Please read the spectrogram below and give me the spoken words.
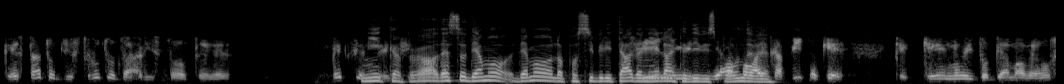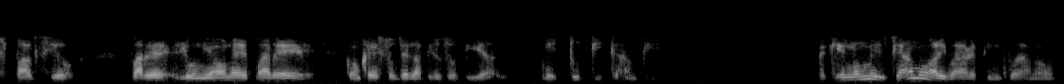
che è stato distrutto da Aristotele. Pezzi Nick, pezzi. però adesso diamo, diamo, la possibilità a Daniela sì, anche di rispondere. Hai capito che, che, che, noi dobbiamo avere uno spazio, fare l'unione, fare congresso della filosofia in tutti i campi perché non meritiamo arrivare fin qua. No?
